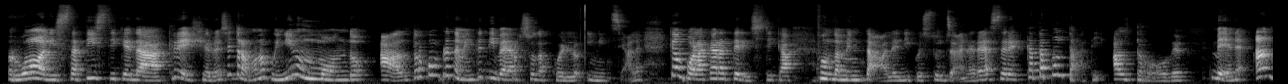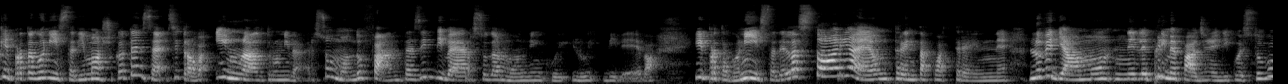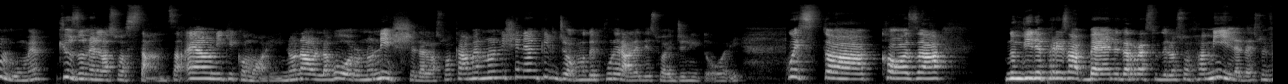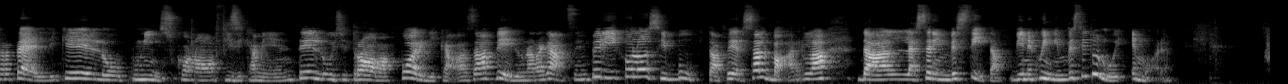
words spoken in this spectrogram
ruoli, statistiche da crescere, si trovano quindi in un mondo altro, completamente diverso da quello iniziale, che è un po' la caratteristica fondamentale di questo genere, essere catapultati altrove. Bene, anche il protagonista di Moshiko Tensei si trova in un altro universo, un mondo fantasy diverso dal mondo in cui lui viveva. Il protagonista della storia è un 34enne, lo vediamo nelle prime pagine di questo volume, chiuso nella sua stanza, è un Ikikomori, non ha un lavoro, non esce dalla sua camera, non esce neanche il giorno del funerale dei suoi genitori. Questa cosa non viene presa bene dal resto della sua famiglia, dai suoi fratelli che lo puniscono fisicamente, lui si trova fuori di casa, vede una ragazza in pericolo, si butta per salvarla dall'essere investita, viene quindi investito lui e muore.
